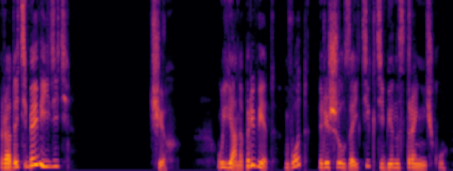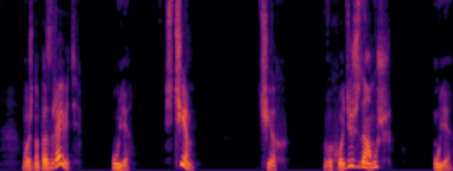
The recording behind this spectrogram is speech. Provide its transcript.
Рада тебя видеть. Чех. Ульяна, привет. Вот, решил зайти к тебе на страничку. Можно поздравить? Уля. С чем? Чех. Выходишь замуж? Уля.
